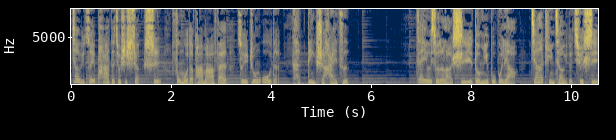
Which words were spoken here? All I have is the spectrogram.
教育最怕的就是省事，父母的怕麻烦，最终误的肯定是孩子。再优秀的老师都弥补不了家庭教育的缺失。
